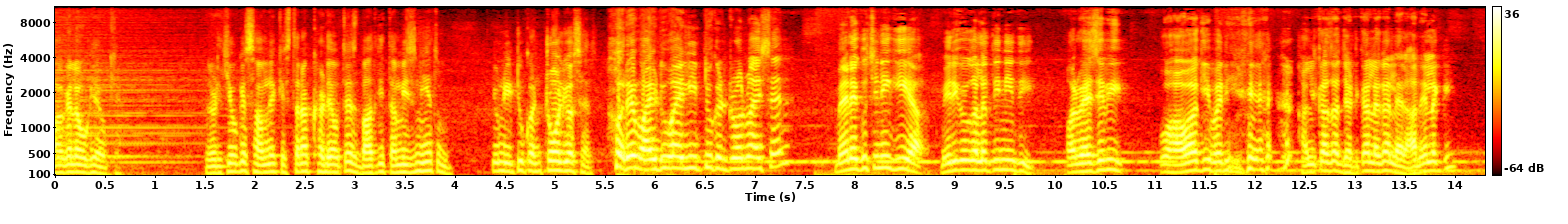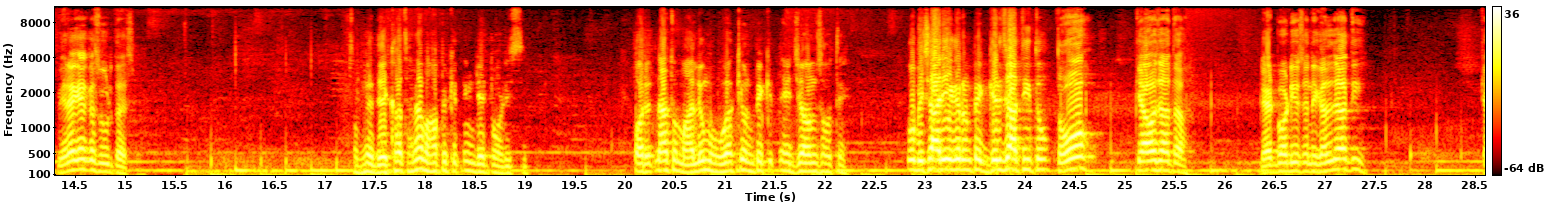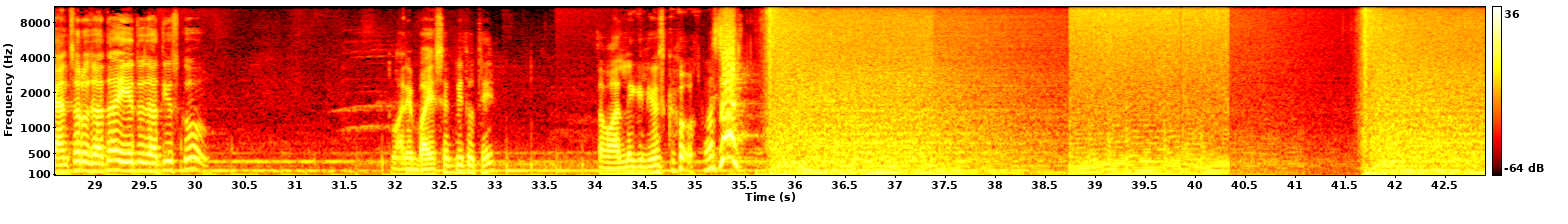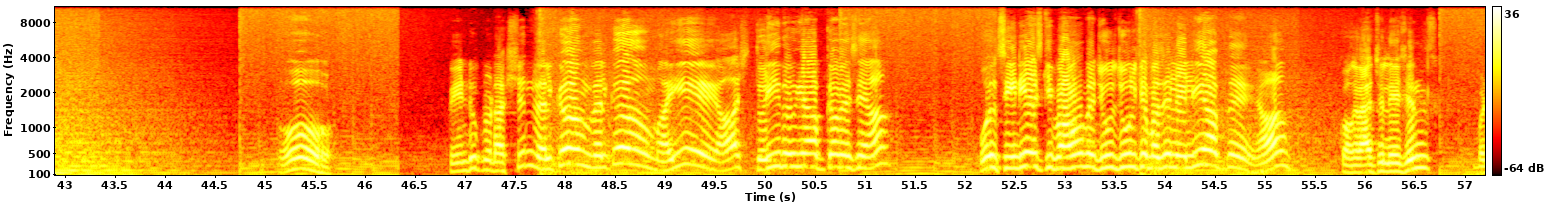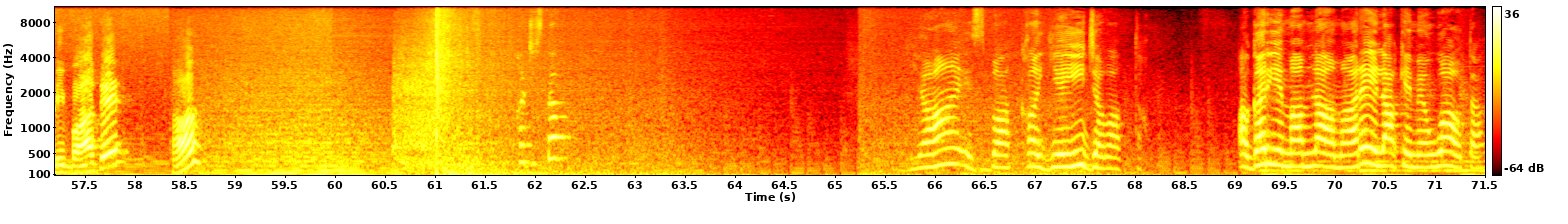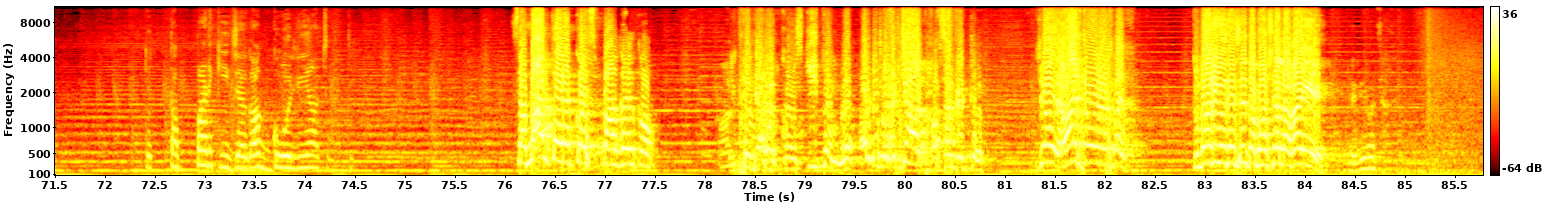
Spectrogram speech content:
पागल हो गया हो क्या? लड़कियों के सामने किस तरह खड़े होते हैं? इस बात की तमीज नहीं है तुम्हें you need to control yourself अरे why do I need to control myself मैंने कुछ नहीं किया। मेरी कोई गलती नहीं थी। और वैसे भी वो हवा की बनी है। हल्का सा झटका लगा लहराने लगी। मेरा क्या कसूर था इसमें? तुमने देखा था ना वहाँ पे कितनी डेड बॉडीज थी? और इतना तो मालूम हुआ कि उनपे कितने जर्म्स होते वो बेचारी अगर उनपे गिर जाती तो? तो? क्या हो जाता? डेड बॉडी से निकल जाती? कैंसर हो जाता है ये तो जाती उसको। तुम्हारे बाइसेप भी तो थे संभालने के लिए उसको। Hasan! Oh Pendu production welcome welcome. आइए आज तो ईद हो गया आपका वैसे हाँ? फुल सीनियर्स की बाहों में झूल झूल के मज़े ले लिए आपने हाँ? कॉन्ग्रेचुलेशन बड़ी बात है। हाँ? खजिस्ता। यहाँ इस बात का यही जवाब था। अगर ये मामला हमारे इलाके में हुआ होता तो थप्पड़ की जगह गोलियाँ चलती। संभाल कर रखो इस पागल को। उसकी हो तुम्हारी वजह से तमाशा लगाएँगे।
